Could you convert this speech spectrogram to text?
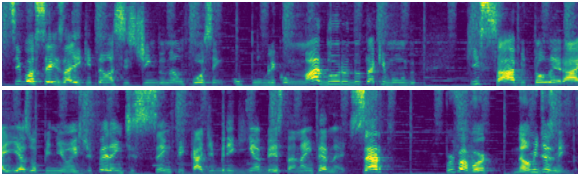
se vocês aí que estão assistindo não fossem o público maduro do Tecmundo que sabe tolerar aí as opiniões diferentes sem ficar de briguinha besta na internet, certo? Por favor, não me desminta.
